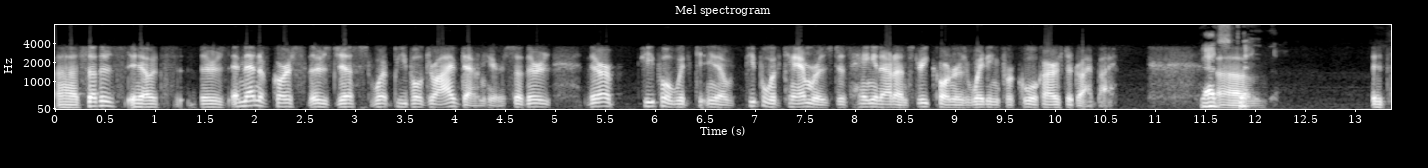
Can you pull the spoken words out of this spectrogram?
Uh, so there's, you know, it's there's, and then of course there's just what people drive down here. So there, there are people with, you know, people with cameras just hanging out on street corners waiting for cool cars to drive by. That's um, it's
